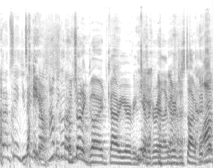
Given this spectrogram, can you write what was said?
but I'm saying you think about. You I'm think about I'm trying to guard Kyrie Irving, Yeah. Kevin Durant, like we were just talking about.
